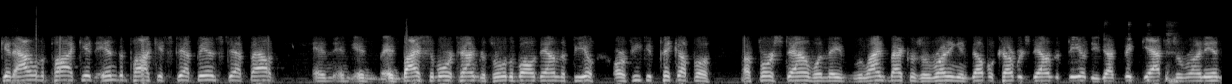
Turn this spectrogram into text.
get out of the pocket, in the pocket, step in, step out, and and, and, and buy some more time to throw the ball down the field, or if you could pick up a, a first down when they the linebackers are running in double coverage down the field, you've got big gaps to run in.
